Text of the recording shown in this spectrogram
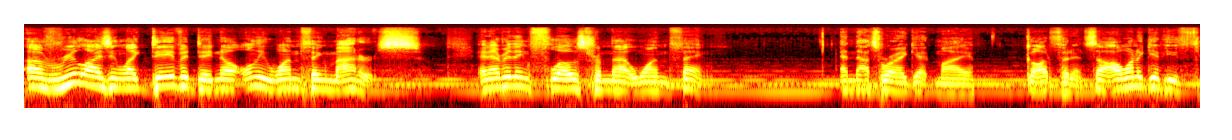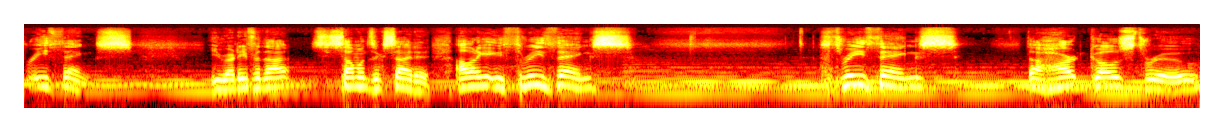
of realizing, like David did, no, only one thing matters. And everything flows from that one thing. And that's where I get my confidence. So I want to give you three things you ready for that? Someone's excited. I want to get you three things. Three things the heart goes through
